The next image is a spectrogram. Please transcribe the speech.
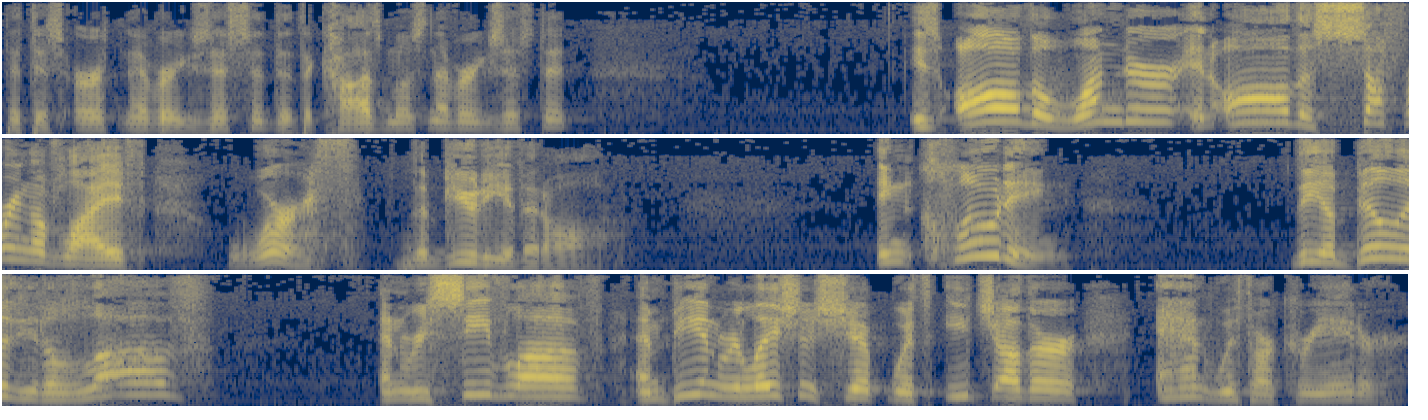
that this earth never existed, that the cosmos never existed? Is all the wonder and all the suffering of life worth the beauty of it all? Including the ability to love and receive love and be in relationship with each other and with our Creator.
